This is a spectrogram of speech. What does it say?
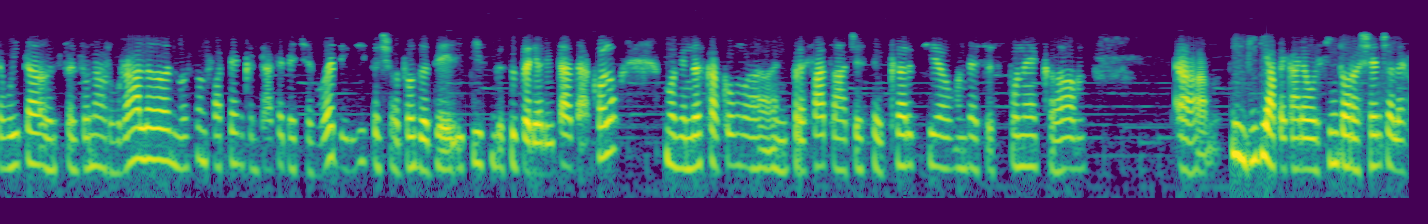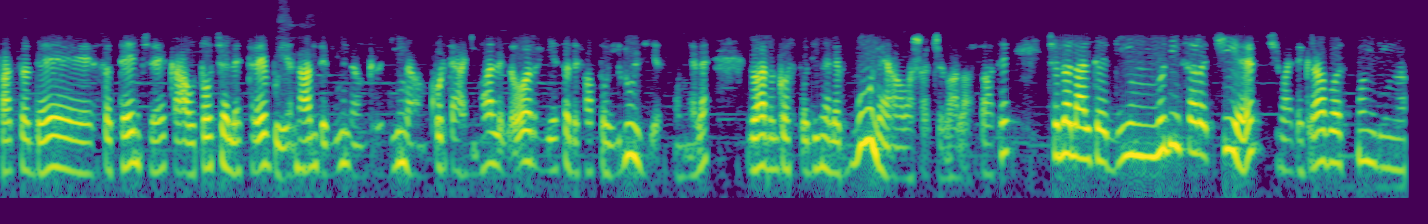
se uită înspre zona rurală, nu sunt foarte încântate de ce văd, există și o doză de elitism, de superioritate acolo. Mă gândesc acum uh, în prefața acestei cărți unde se spune că uh, uh, invidia pe care o simt orășencele față de sătence, că au tot ce le trebuie la îndemână, în grădină, în curtea animalelor, este de fapt o iluzie, spun ele. Doar gospodinele bune au așa ceva la sate. Celelalte, din, nu din sărăcie, ci mai degrabă spun din uh,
